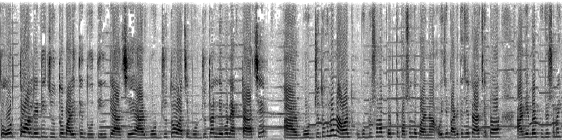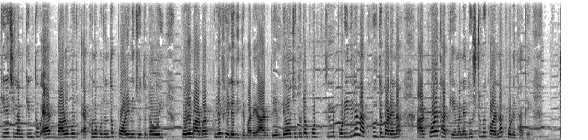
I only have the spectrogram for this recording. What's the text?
তো ওর তো অলরেডি জুতো বাড়িতে দু, তিনটে আছে, আর বুট জুতোও আছে। বুট জুতো আর নেব না, একটা আছে। আর বুট জুতোগুলো না আমার গুবলু সোনা পরতে পছন্দ করে না। ওই যে বাড়িতে যেটা আছে, ওটা আগের বার পুজোর সময় কিনেছিলাম, কিন্তু একবারও পর্য- এখনও পর্যন্ত পরেনি জুতোটা। ওই পরে বারবার খুলে ফেলে দিতে পারে। আর বেল দেওয়া জুতোটা পরলে পরিয়ে দিলে না খুলতে পারে না। আর পরে থাকে মানে দুষ্টুমি করে না, পরে থাকে।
